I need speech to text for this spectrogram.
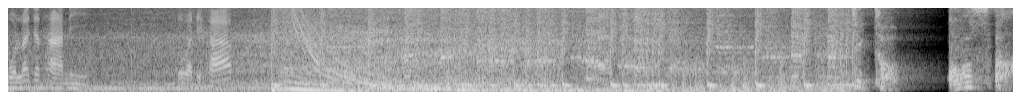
บนราชธานี สวัสดีครับ TikTok All Star.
